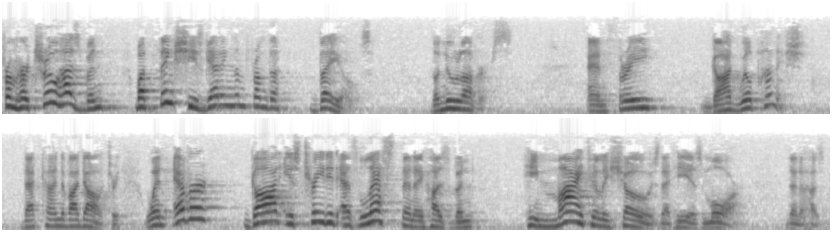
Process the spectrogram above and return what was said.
from her true husband, but thinks she's getting them from the Baals, the new lovers. And three, God will punish that kind of idolatry. Whenever God is treated as less than a husband, he mightily shows that he is more than a husband.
